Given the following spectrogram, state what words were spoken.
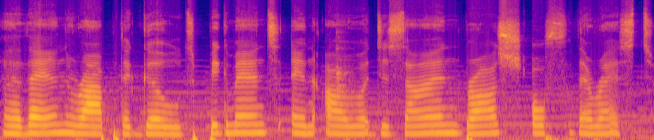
Uh, then rub the gold pigment in our design brush off the rest.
